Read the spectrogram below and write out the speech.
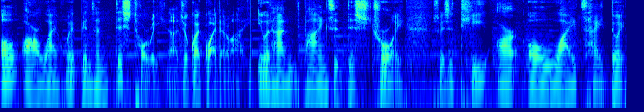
O R Y，会变成 Distory 啊，就怪怪的嘛，因为它发音是 Destroy，所以是 T R O Y 才对。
